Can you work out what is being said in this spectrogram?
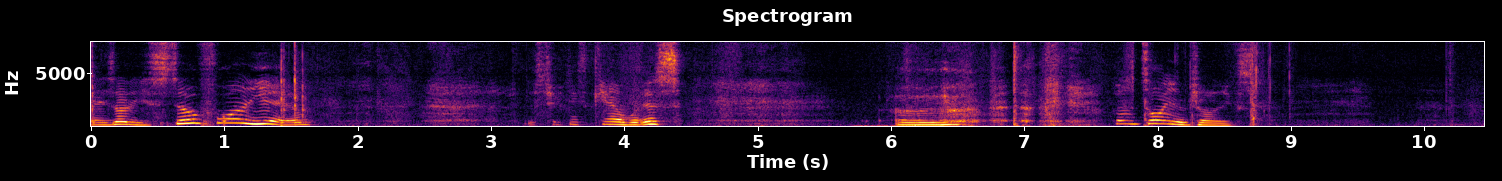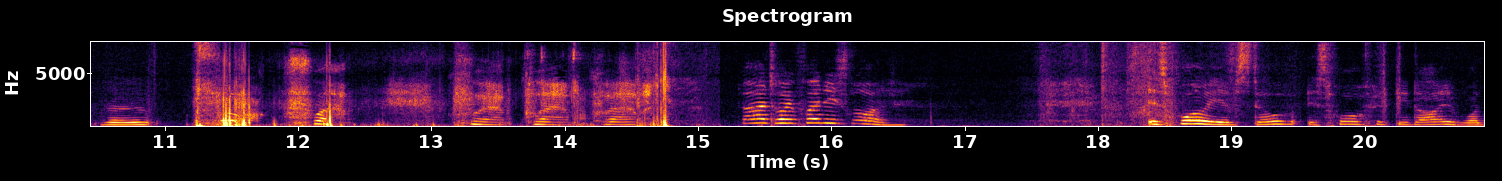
it's only still 4 a.m. Let's check these cameras. Uh, where's the toy electronics? No. Oh, crap. Crap, crap, crap. Ah, Toy Freddy's gone. It's 4 a.m. still. It's 4.59. One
